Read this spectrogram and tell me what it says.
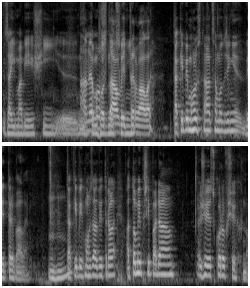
zajímavější eh, na a nebo tom hodnocení. stál vytrvale. Taky by mohl stát samozřejmě vytrvale. Mm-hmm. Taky bych mohl stát vytrvale. A to mi připadá, že je skoro všechno.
